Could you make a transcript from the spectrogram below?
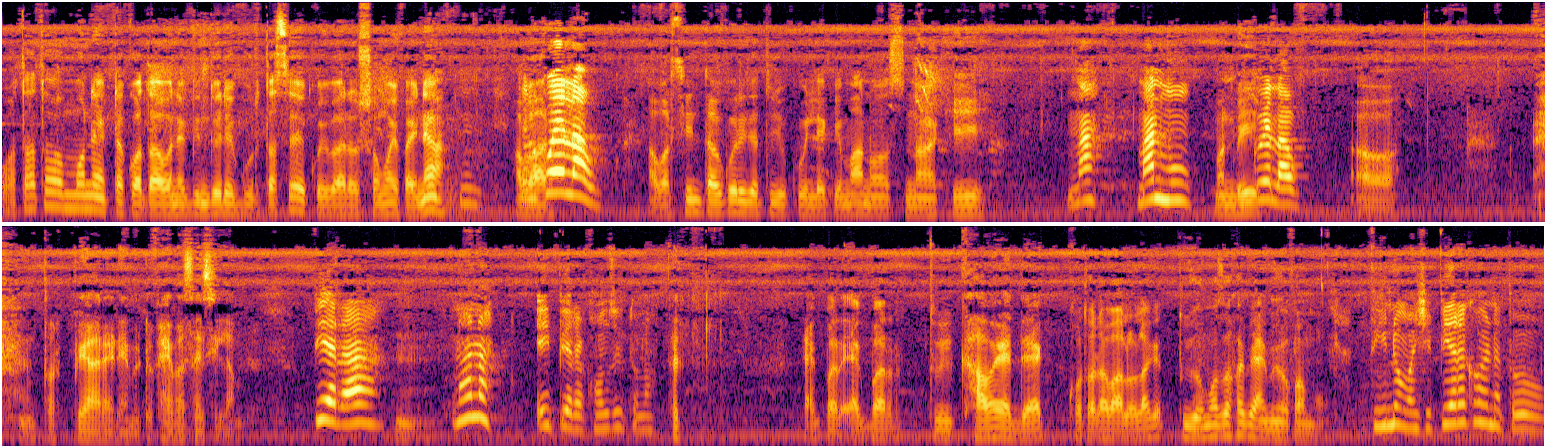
কথা তো মনে একটা কথা অনেকদিন ধরে ঘুরতাছে কইবার সময় পাই না। আবার কয়ে লাও। আবার চিন্তাও করি যে তুই কইলে কি মানুষ না কি? না মানমু মানবি? কয়ে লাও। ও, তোর পেয়ারা আমি একটু খাইবা চাইছিলাম। পেয়ারা? না না এই পেয়ারা খন যাইতো না একবার একবার তুই খাওয়াই দেখ কতটা ভালো লাগে। তুইও মজা পাবি আমিও পাবো দিনও মাসে পেয়ারা খাওয়াই না তো?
